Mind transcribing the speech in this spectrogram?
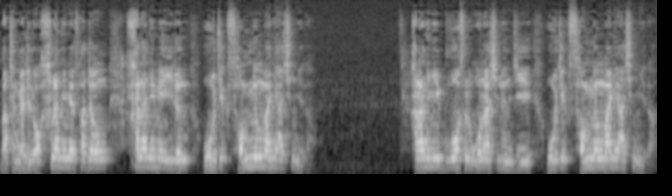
마찬가지로 하나님의 사정, 하나님의 일은 오직 성령만이 아십니다. 하나님이 무엇을 원하시는지 오직 성령만이 아십니다.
